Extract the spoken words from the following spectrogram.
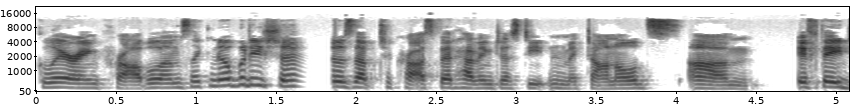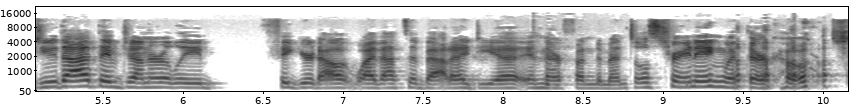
glaring problems. Like nobody shows up to CrossFit having just eaten McDonald's. Um, if they do that, they've generally figured out why that's a bad idea in their fundamentals training with their coach.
